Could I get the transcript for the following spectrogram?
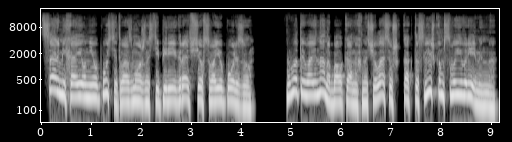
Царь Михаил не упустит возможности переиграть все в свою пользу. Вот и война на Балканах началась уж как-то слишком своевременно.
